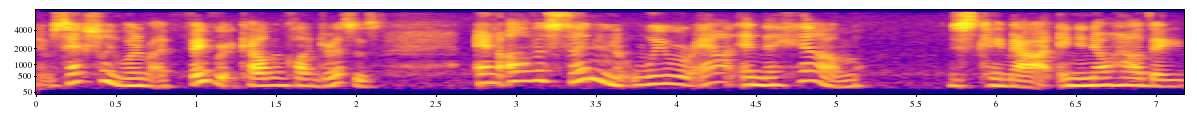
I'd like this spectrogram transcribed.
it was actually one of my favorite Calvin Klein dresses. And all of a sudden we were out and the hem just came out. And you know how they,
